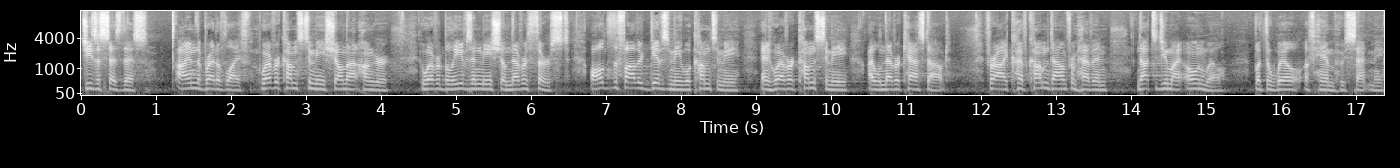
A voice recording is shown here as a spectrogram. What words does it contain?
Jesus says this I am the bread of life. Whoever comes to me shall not hunger. Whoever believes in me shall never thirst. All that the Father gives me will come to me, and whoever comes to me I will never cast out. For I have come down from heaven not to do my own will, but the will of him who sent me.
